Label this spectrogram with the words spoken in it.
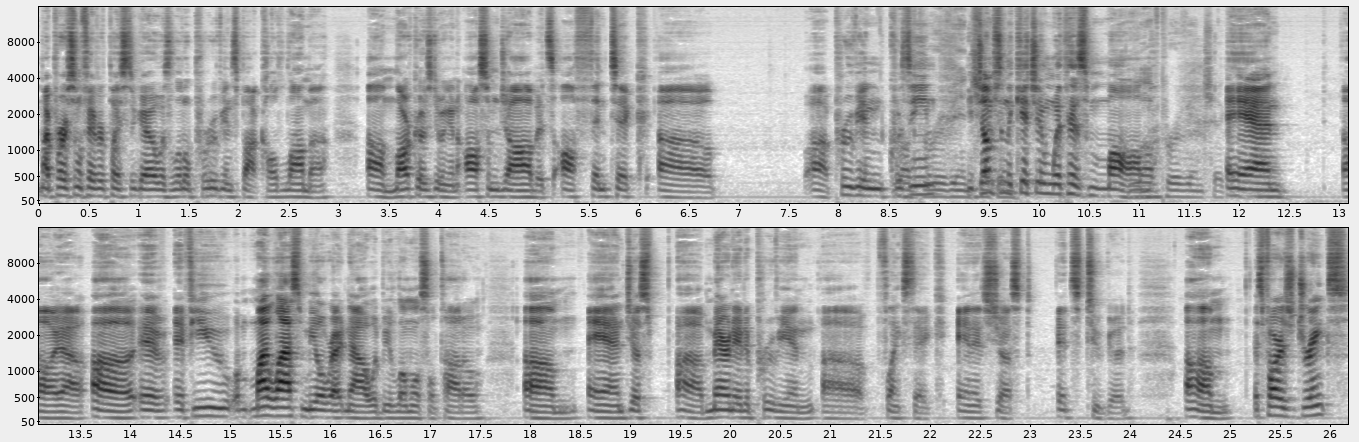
my personal favorite place to go was a little Peruvian spot called Llama. Um, Marco's doing an awesome job. It's authentic uh, uh, Peruvian cuisine. Peruvian he jumps in the kitchen with his mom Love Peruvian chicken. and oh yeah. Uh if, if you my last meal right now would be lomo saltado um and just uh marinated peruvian uh flank steak and it's just it's too good. Um as far as drinks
